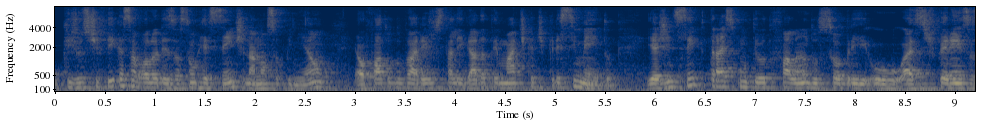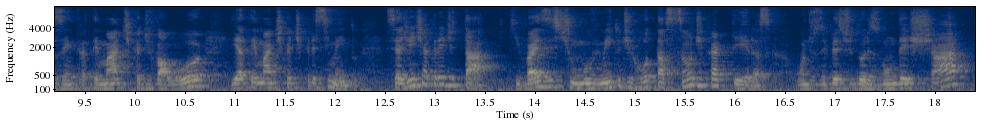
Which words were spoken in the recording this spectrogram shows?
O que justifica essa valorização recente, na nossa opinião, é o fato do varejo estar ligado à temática de crescimento. E a gente sempre traz conteúdo falando sobre o, as diferenças entre a temática de valor e a temática de crescimento. Se a gente acreditar que vai existir um movimento de rotação de carteiras, onde os investidores vão deixar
